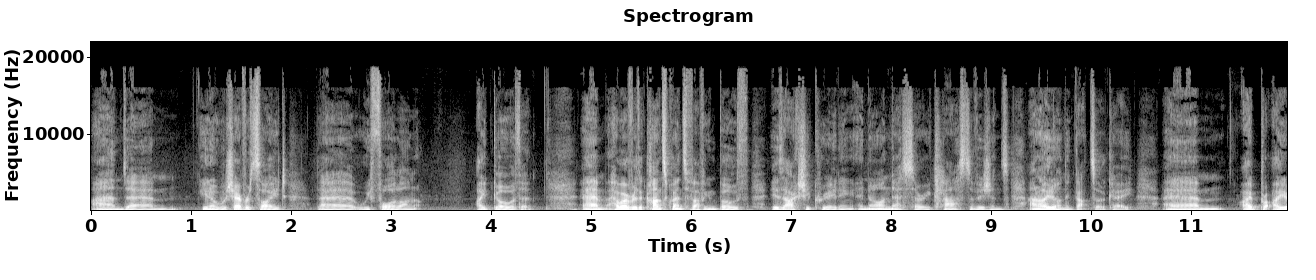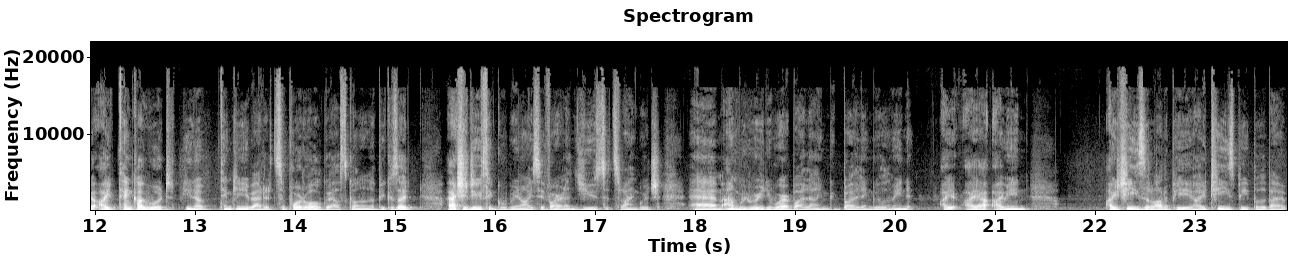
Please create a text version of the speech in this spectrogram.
and um, you know, whichever side uh, we fall on, I'd go with it. Um, however, the consequence of having both is actually creating an unnecessary class divisions, and I don't think that's okay. Um, I, I, I think I would, you know, thinking about it, support all Gaelic Gaelscoileanna because I, I actually do think it would be nice if Ireland used its language, um, and we really were biling- bilingual. I mean, I, I, I mean, I tease a lot of people. I tease people about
